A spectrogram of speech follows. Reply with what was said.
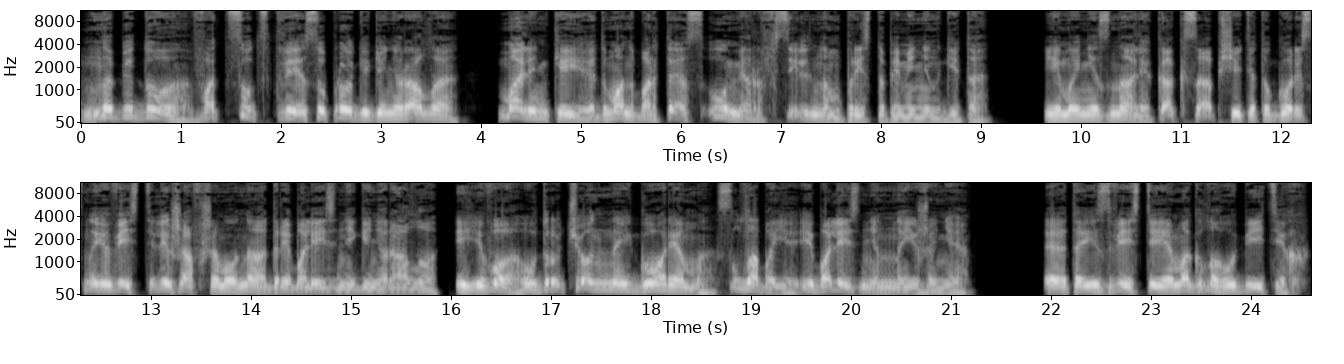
На беду, в отсутствие супруги генерала, маленький Эдмон Бартес умер в сильном приступе менингита. И мы не знали, как сообщить эту горестную весть лежавшему на одре болезни генералу и его, удрученной горем, слабой и болезненной жене. Это известие могло убить их.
